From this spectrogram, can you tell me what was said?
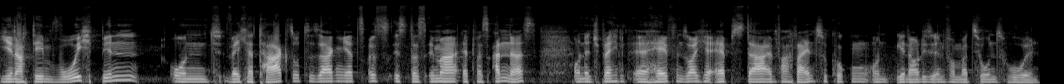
Je nachdem, wo ich bin, und welcher Tag sozusagen jetzt ist, ist das immer etwas anders. Und entsprechend äh, helfen solche Apps da einfach reinzugucken und genau diese Informationen zu holen.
